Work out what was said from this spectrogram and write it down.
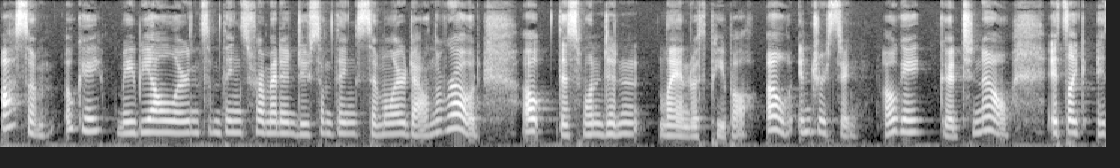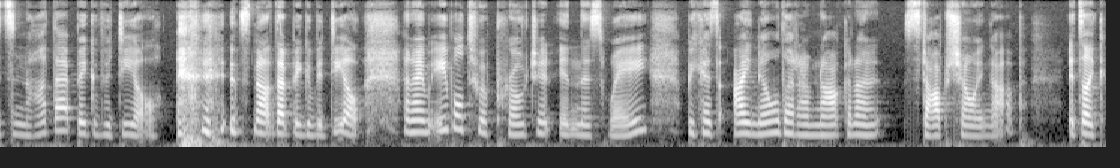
Awesome. Okay, maybe I'll learn some things from it and do something similar down the road. Oh, this one didn't land with people. Oh, interesting. Okay, good to know. It's like, it's not that big of a deal. it's not that big of a deal. And I'm able to approach it in this way because I know that I'm not going to stop showing up. It's like,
